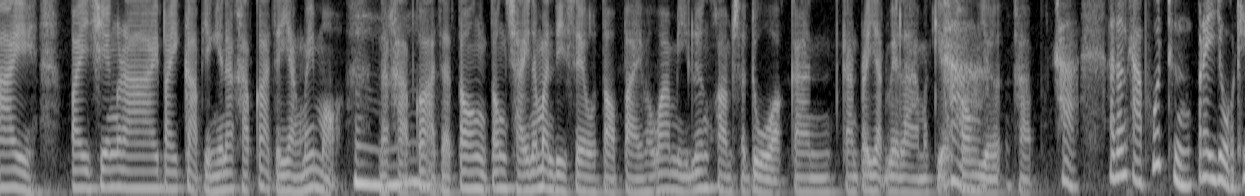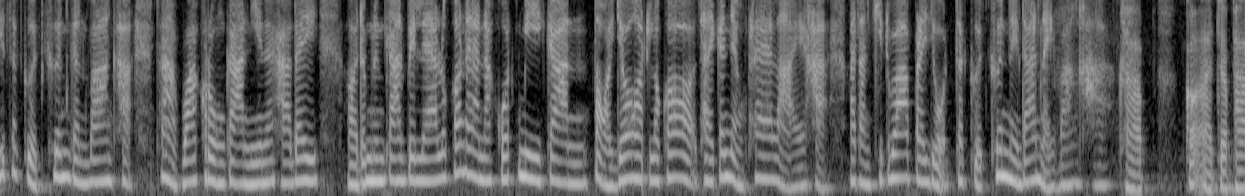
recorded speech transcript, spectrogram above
ายไปเชียงรายไปกลับอย่างนี้ยนะครับ ก็อาจจะยังไม่เหมาะอืมนะครับ ก็อาจจะต้องต้องใช้น้ำมันดีเซลต่อไป เพราะว่ามีเรื่องความสะดวกการการประหยัดเวลามาเกี่ยวข้องเยอะครับค่ะ อาจารย์คะพูดถึงประโยชน์ที่จะเกิดขึ้นกันบ้างค่ะ ถ้าหากว่าโครงการนี้นะคะได้เอ่อดำเนินการไปแล้ว แล้วก็ในอนาคตมีการต่อยอดแล้วก็ใช้กันอย่างแพร่หลายค่ะ อาจารย์คิดว่าประโยชน์จะเกิดขึ้นในด้านไหนบ้างคะ ครับ ก็อาจจะพา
